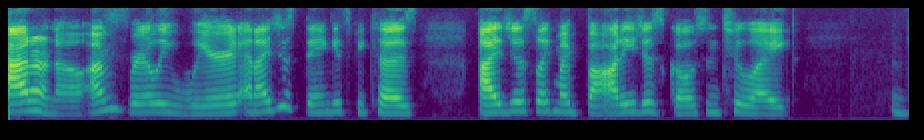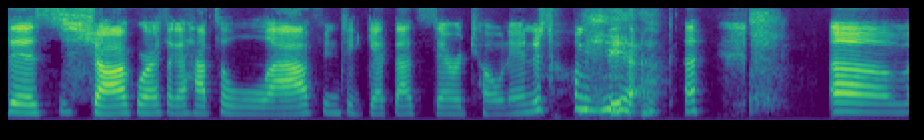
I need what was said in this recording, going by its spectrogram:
I don't know. I'm really weird and I just think it's because I just like my body just goes into like this shock where it's like I have to laugh and to get that serotonin or something. Yeah. Like um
